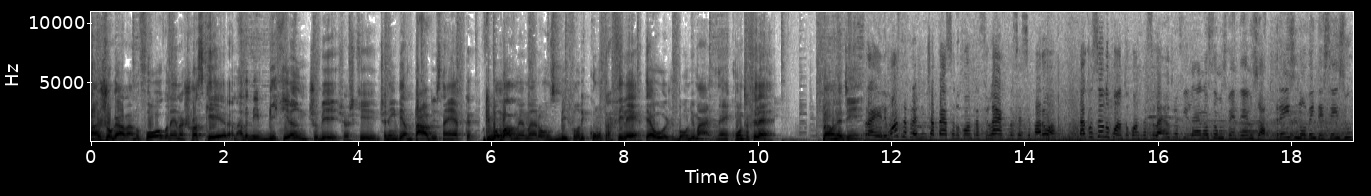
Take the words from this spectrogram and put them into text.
Pra jogar lá no fogo, né, na churrasqueira, nada de bife ancho, bicho. Acho que não tinha nem inventado isso na época. O que bombava mesmo eram uns bifão de contrafilé, até hoje, bom demais, né? Contrafilé. Dá uma olhadinha aí. Pra ele, mostra pra gente a peça do contrafilé que você separou. Tá custando quanto o contrafilé? Contrafilé nós estamos vendendo já R$ 3,96 o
